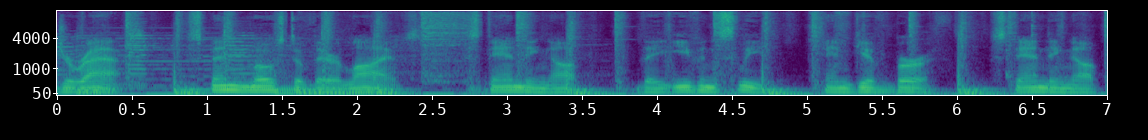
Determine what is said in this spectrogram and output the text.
Giraffes spend most of their lives standing up, they even sleep and give birth standing up.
